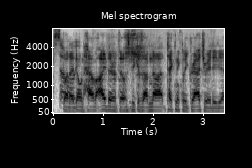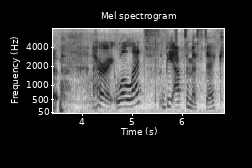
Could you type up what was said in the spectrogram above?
So, but I don't have either of those because I'm not technically graduated yet. All right. Well, let's be optimistic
